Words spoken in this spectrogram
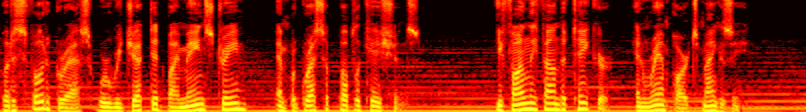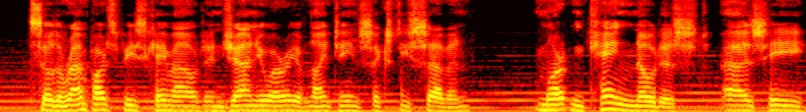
but his photographs were rejected by mainstream and progressive publications. He finally found a taker in Ramparts magazine. So the Ramparts piece came out in January of 1967. Martin King noticed as he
